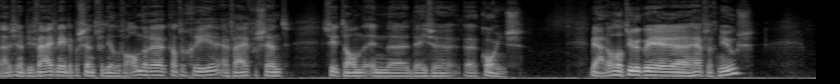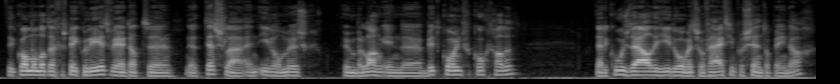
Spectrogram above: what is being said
Nou, dus dan heb je 95% verdeeld over andere categorieën en 5% zit dan in uh, deze uh, coins. Maar ja, dat was natuurlijk weer uh, heftig nieuws. Dit kwam omdat er gespeculeerd werd dat Tesla en Elon Musk hun belang in Bitcoin verkocht hadden. Nou, de koers daalde hierdoor met zo'n 15% op één dag.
